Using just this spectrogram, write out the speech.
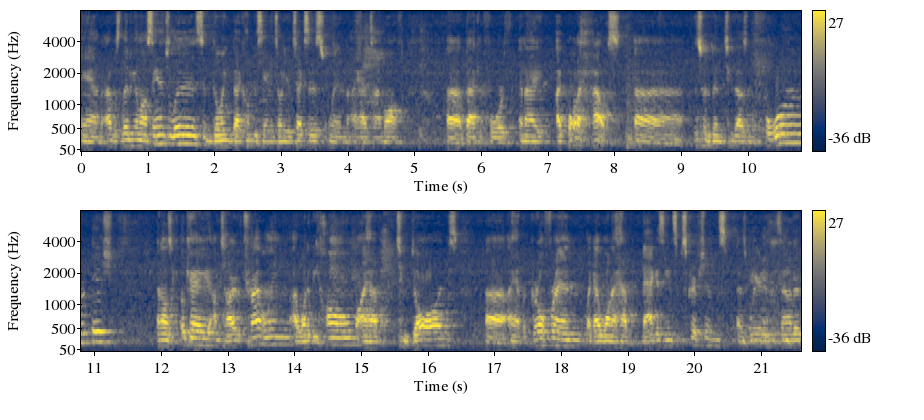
And I was living in Los Angeles and going back home to San Antonio, Texas when I had time off uh, back and forth. And I, I bought a house. Uh, this would have been 2004-ish. And I was like, okay, I'm tired of traveling. I want to be home. I have two dogs. Uh, I have a girlfriend. Like, I want to have magazine subscriptions, as weird as it sounded.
